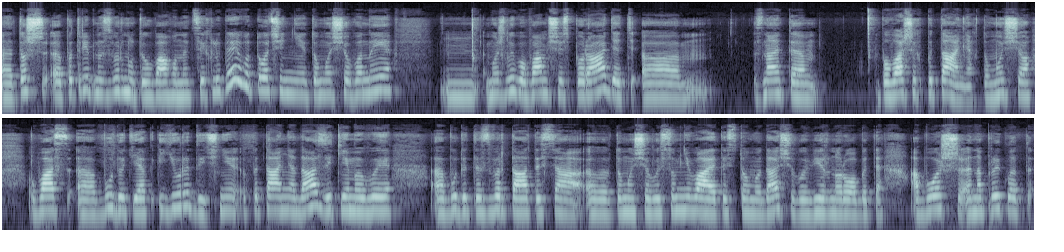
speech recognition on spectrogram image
Е, Тож е, потрібно звернути увагу на цих людей в оточенні, тому що вони, можливо, вам щось порадять, е, знаєте, по ваших питаннях, тому що у вас будуть як і юридичні питання, да, з якими ви будете звертатися, е, тому що ви сумніваєтесь в тому, да, що ви вірно робите. Або ж, е, наприклад,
